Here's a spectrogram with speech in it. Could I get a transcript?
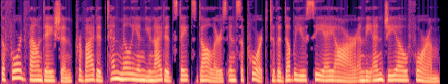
The Ford Foundation provided 10 million United States dollars in support to the WCAR and the NGO Forum.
